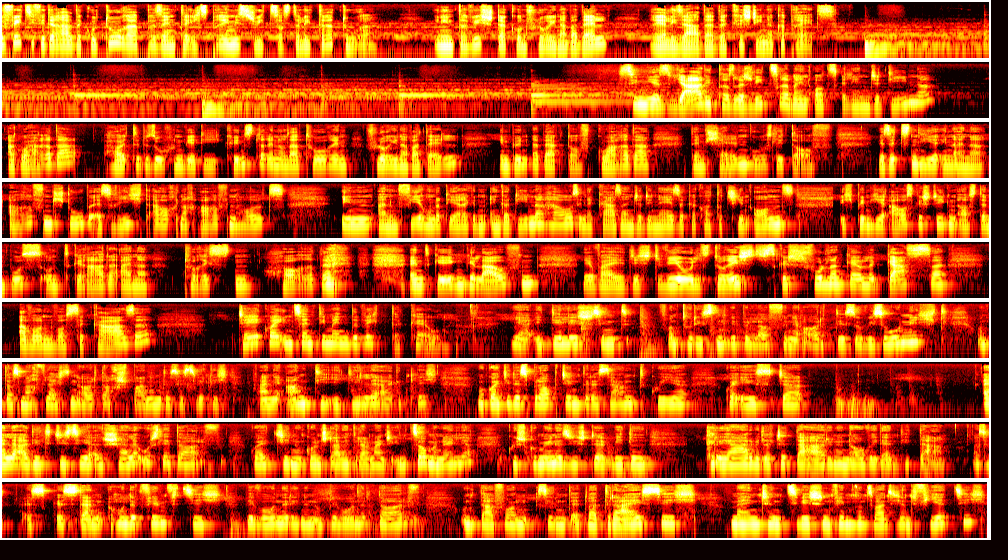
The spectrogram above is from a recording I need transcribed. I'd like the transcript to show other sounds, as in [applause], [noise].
Gli Uffizi Federal da Cultura presenta ils Premis Svizzers da Literatura. In intervista con Florina Badel, realizzata da Cristina Caprez. Sind wir viadi tras la Svizzera mein Oz Elengedina, a Guarda. Heute besuchen wir die Künstlerin und Autorin Florina Badel im Bündnerbergdorf Guarda, dem Schellenursli-Dorf. Wir sitzen hier in einer Arfenstube. Es riecht auch nach Arfenholz in einem 400-jährigen Engadinerhaus in der Casa Engadinese Caquatacin Ons. Ich bin hier ausgestiegen aus dem Bus und gerade einer Touristenhorde [laughs] entgegengelaufen. Ja, weil just viu ils turists che sfullan quelle gasse avon vosse case. C'è quei in sentiment de vita, queu? Ja, idyllisch sind von Touristen überlaufene Orte sowieso nicht. Und das macht vielleicht den Ort auch spannend. Das ist wirklich eine Anti-Idylle eigentlich. Ma quasi das proprio interessant qui, qui ist ella ha detto ci sia il scella ursli dorf, qui ci non consta naturalmente in Zomenölia, questo comune esiste wieder creare, wieder gettare eine neue Identität. Also es, es sind 150 Bewohnerinnen und Bewohner Dorf und davon sind etwa 30 Menschen zwischen 25 und 40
